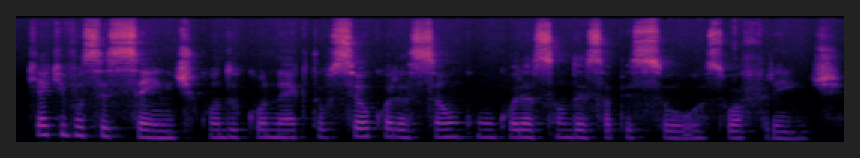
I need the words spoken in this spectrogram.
O que é que você sente quando conecta o seu coração com o coração dessa pessoa à sua frente?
